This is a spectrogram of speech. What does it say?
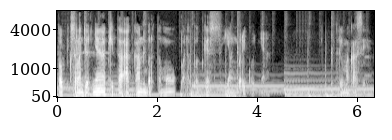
topik selanjutnya kita akan bertemu pada podcast yang berikutnya. Terima kasih.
